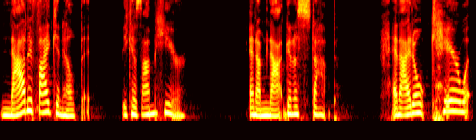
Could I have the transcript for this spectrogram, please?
Not if I can help it, because I'm here and I'm not going to stop. And I don't care what,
